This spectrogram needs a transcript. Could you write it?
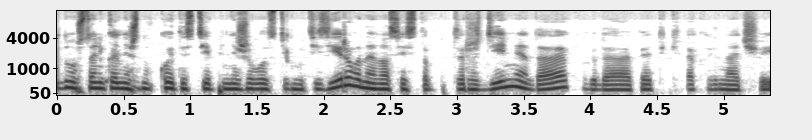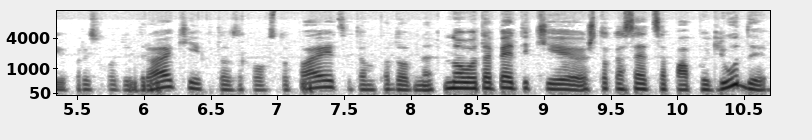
думаю, что они, конечно, в какой-то степени живут стигматизированные. У нас есть это подтверждение, да, когда, опять-таки, так или иначе происходят драки, кто за кого вступается и тому подобное. Но вот, опять-таки, что касается папы Люды,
